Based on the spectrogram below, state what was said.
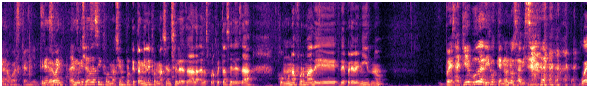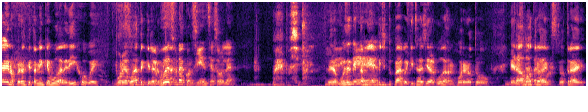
que- a Aguascalientes. ¿Crees, Pero que, bueno, hay crees que muchas. toda esa información, porque también la información se les da, a los profetas se les da como una forma de, de prevenir, ¿no? Pues aquí el Buda dijo que no nos avisara. Bueno, pero es que también que Buda le dijo, güey. Porque acuérdate que el Buda es una conciencia sola. Ay, pues sí, güey. Pero pues es que también pinche Tupac, güey, quién sabe si era el Buda, a lo mejor era otro, era otra, ex- otra, eh,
